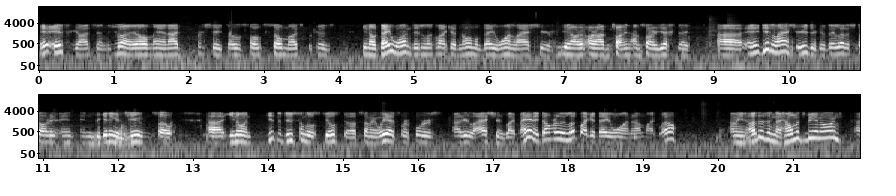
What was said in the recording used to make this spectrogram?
it, it's a godsend. The UIL, man, I appreciate those folks so much because, you know, day one didn't look like a normal day one last year. You know, or I'm sorry, I'm sorry, yesterday, uh, and it didn't last year either because they let us start it in, in the beginning of June. So, uh, you know, and getting to do some of those skill stuff. So, I mean, we had some reporters out here last year and like, man, it don't really look like a day one, and I'm like, well I mean, other than the helmets being on, uh,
